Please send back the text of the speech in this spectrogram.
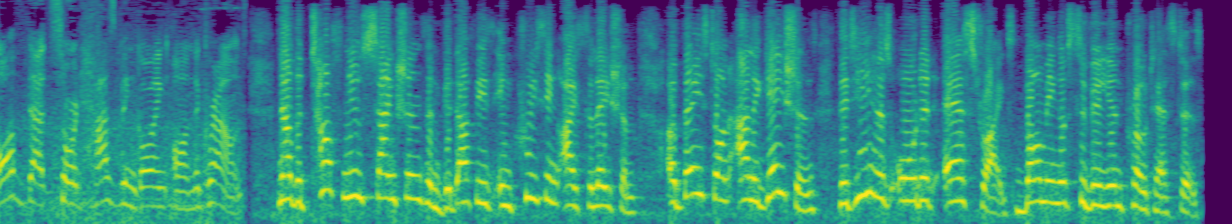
of that sort has been going on the ground. Now, the tough new sanctions and Gaddafi's increasing isolation are based on allegations that he has ordered airstrikes, bombing of civilian protesters.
